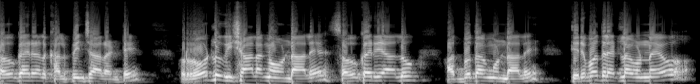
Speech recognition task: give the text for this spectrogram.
సౌకర్యాలు కల్పించాలంటే రోడ్లు విశాలంగా ఉండాలి సౌకర్యాలు అద్భుతంగా ఉండాలి. తిరుపతిలో ఎట్లా ఉన్నాయో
